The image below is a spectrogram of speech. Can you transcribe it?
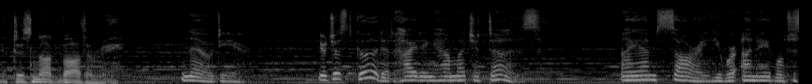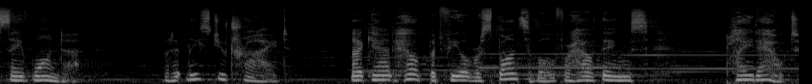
It does not bother me. No, dear. You're just good at hiding how much it does. I am sorry you were unable to save Wanda, but at least you tried. I can't help but feel responsible for how things played out.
